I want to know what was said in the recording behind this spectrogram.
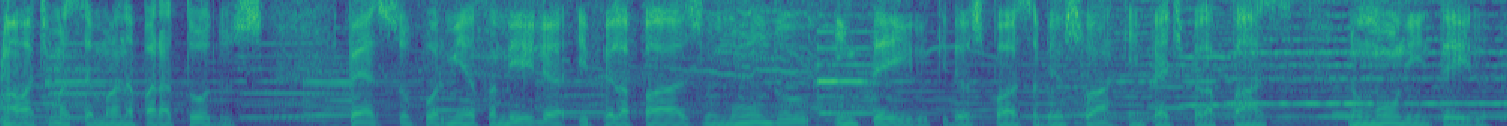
Uma ótima semana para todos. Peço por minha família e pela paz no mundo inteiro. Que Deus possa abençoar quem pede pela paz no mundo inteiro.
